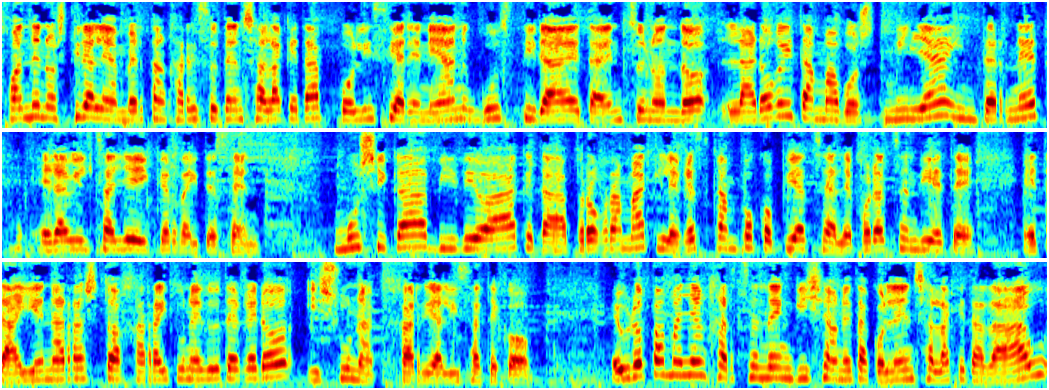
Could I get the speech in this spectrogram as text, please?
joan den ostiralean bertan jarri zuten salaketa poliziarenean guztira eta entzun ondo larogeita amabost mila internet erabiltzaile iker daitezen. Musika, bideoak eta programak legezkanpo kopiatzea leporatzen diete eta haien arrastoa jarraitu nahi dute gero isunak jarri alizateko. Europa mailan jartzen den gisa honetako lehen salaketa da hau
